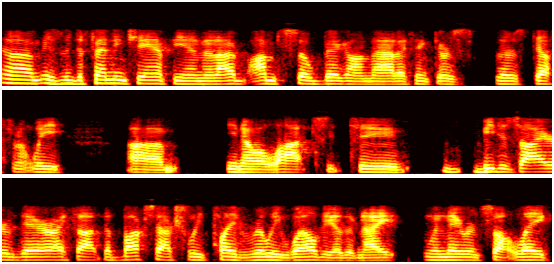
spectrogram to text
um, is the defending champion, and I'm I'm so big on that. I think there's there's definitely um, you know, a lot to, to be desired there. I thought the Bucks actually played really well the other night when they were in Salt Lake.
